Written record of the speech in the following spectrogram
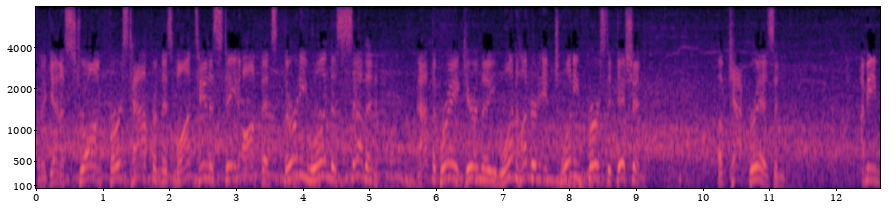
But again, a strong first half from this Montana State offense. 31 to 7 at the break here in the 121st edition of Cat Grizz. And I mean,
